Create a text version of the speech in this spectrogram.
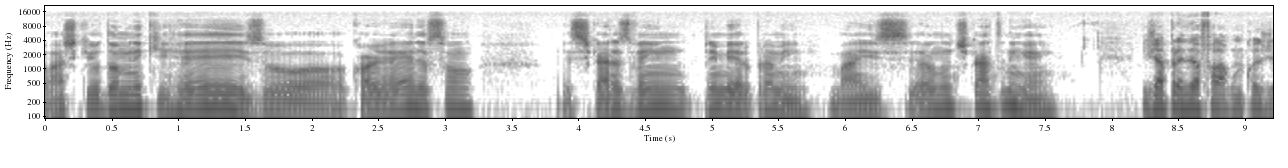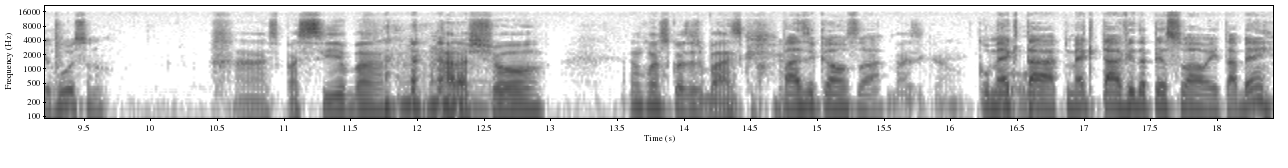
Eu acho que o Dominic Reis, o Corey Anderson, esses caras vêm primeiro pra mim. Mas eu não descarto ninguém. E já aprendeu a falar alguma coisa de russo, não? Ah, Spasiba, Harashô, algumas coisas básicas. Basicão só. Basicão. Como é que tá, como é que tá a vida pessoal aí? Tá bem?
